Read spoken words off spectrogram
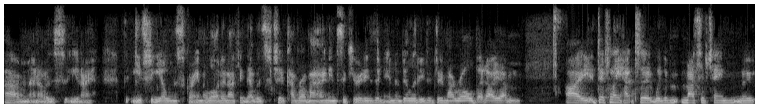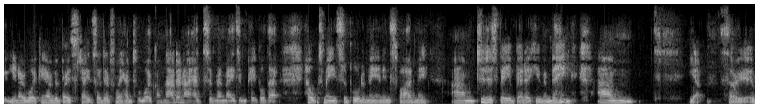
Um, and I was, you know, used to yell and scream a lot, and I think that was to cover up my own insecurities and inability to do my role. But I, um, I definitely had to, with a massive team, move, you know, working over both states, I definitely had to work on that. And I had some amazing people that helped me, supported me, and inspired me um, to just be a better human being. Um, yeah, so it,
